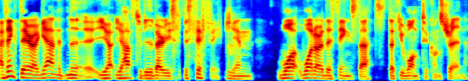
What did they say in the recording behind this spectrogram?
I think there again, it, you you have to be very specific in what what are the things that that you want to constrain.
